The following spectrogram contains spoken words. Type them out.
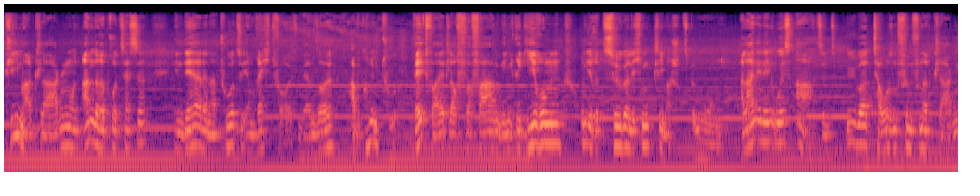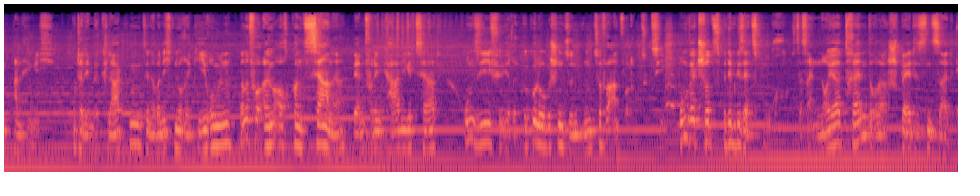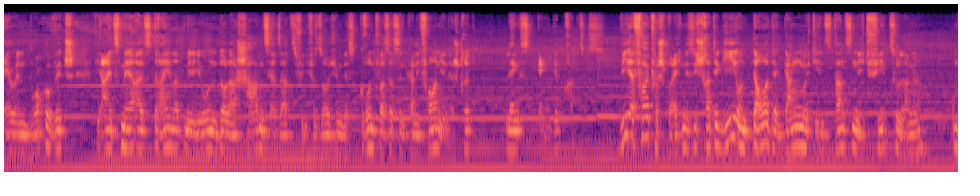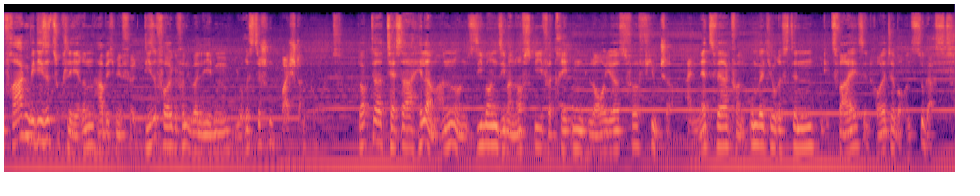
Klimaklagen und andere Prozesse, in der der Natur zu ihrem Recht verholfen werden soll, haben Konjunktur. Weltweit laufen Verfahren gegen Regierungen und ihre zögerlichen Klimaschutzbemühungen. Allein in den USA sind über 1500 Klagen anhängig. Unter den Beklagten sind aber nicht nur Regierungen, sondern vor allem auch Konzerne werden vor den Kadi gezerrt, um sie für ihre ökologischen Sünden zur Verantwortung zu ziehen. Umweltschutz mit dem Gesetzbuch. Ist das ein neuer Trend oder spätestens seit Aaron Brockovich, die einst mehr als 300 Millionen Dollar Schadensersatz für die Verseuchung des Grundwassers in Kalifornien erstritt, längst gängige Praxis? Wie erfolgversprechend ist die Strategie und dauert der Gang durch die Instanzen nicht viel zu lange, um Fragen wie diese zu klären, habe ich mir für diese Folge von Überleben juristischen Beistand geholt. Dr. Tessa Hillermann und Simon Simanowski vertreten Lawyers for Future, ein Netzwerk von Umweltjuristinnen. Die zwei sind heute bei uns zu Gast.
